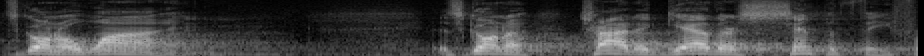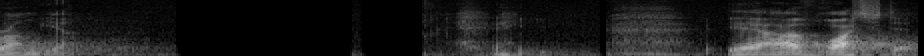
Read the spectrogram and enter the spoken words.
It's going to whine. It's going to try to gather sympathy from you. yeah, I've watched it.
